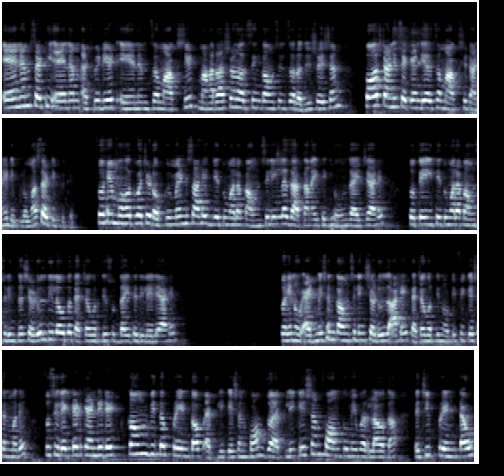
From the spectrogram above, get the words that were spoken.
ए एन एमसाठी A N M affidavit A N एमचं मार्कशीट महाराष्ट्र नर्सिंग काउन्सिलचं रजिस्ट्रेशन फर्स्ट आणि सेकंड इयरचं मार्कशीट आणि डिप्लोमा सर्टिफिकेट सो हे महत्त्वाचे डॉक्युमेंट्स आहेत जे तुम्हाला काउन्सिलिंगला जाताना इथे घेऊन जायचे आहेत. सो ते इथे तुम्हाला काउन्सिलिंगचं शेड्यूल दिलं होतं त्याच्यावरती सुद्धा इथे दिलेले आहेत. सो हे नो ॲडमिशन काउन्सिलिंग शेड्यूल आहे त्याच्यावरती नोटिफिकेशनमध्ये so selected candidate come with a print of application form जो ॲप्लिकेशन फॉर्म तुम्ही भरला होता त्याची प्रिंटआउट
